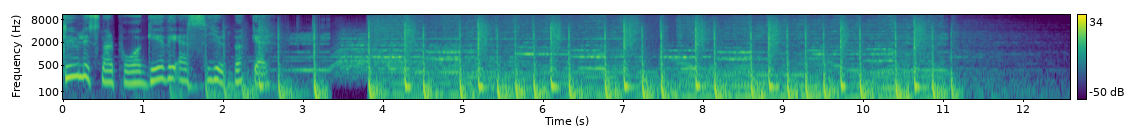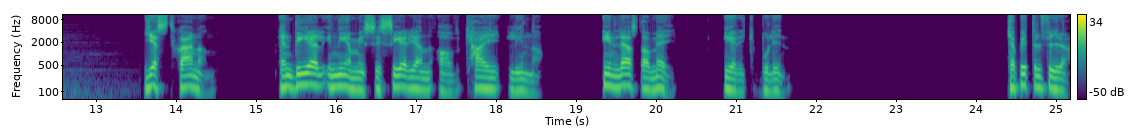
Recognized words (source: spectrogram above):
Du lyssnar på GVS ljudböcker. Gäststjärnan. En del i Nemesis-serien av Kai Linna. Inläst av mig, Erik Bolin. Kapitel 4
